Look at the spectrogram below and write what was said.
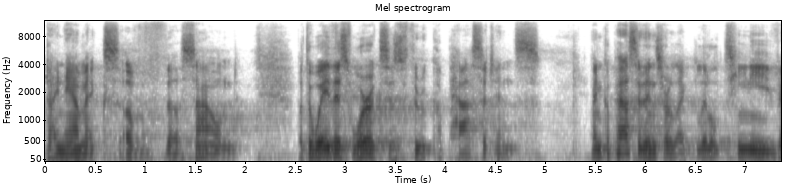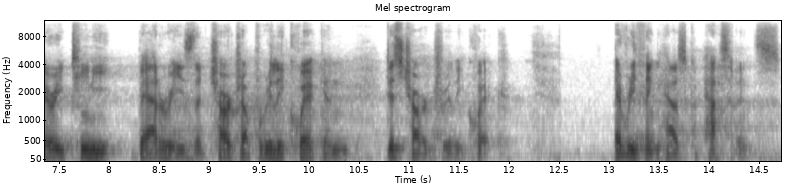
dynamics of the sound. But the way this works is through capacitance. And capacitance are like little teeny, very teeny batteries that charge up really quick and discharge really quick. Everything has capacitance.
